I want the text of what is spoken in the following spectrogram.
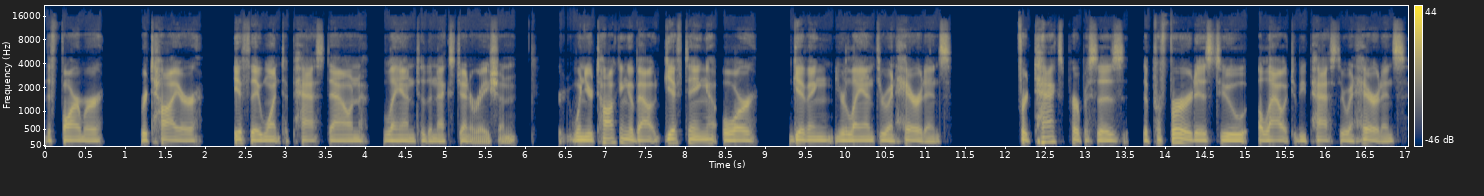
the farmer retire if they want to pass down land to the next generation? When you're talking about gifting or giving your land through inheritance for tax purposes, the preferred is to allow it to be passed through inheritance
